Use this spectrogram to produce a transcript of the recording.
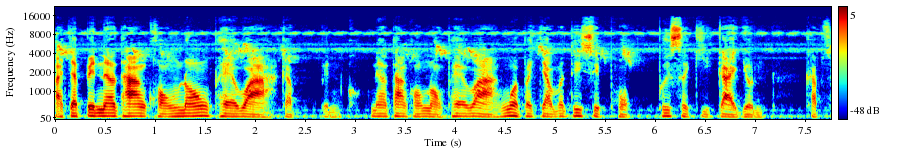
อาจจะเป็นแนวทางของน้องแพรวากับเป็นแนวทางของน้องแพรวางวดประจำวันที่ 16 พฤศจิกายน ครับ2568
